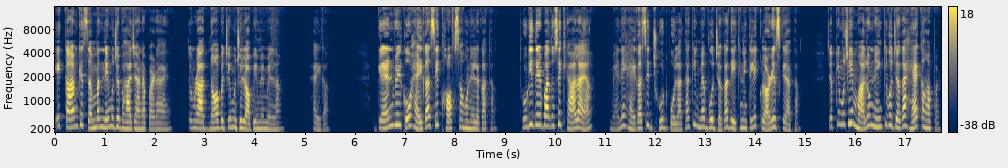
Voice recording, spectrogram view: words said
एक काम के संबंध में मुझे बाहर जाना पड़ रहा है। तुम रात नौ बजे मुझे लॉबी में मिलना, हैगा। ग्रैंडविल को हैगा से खौफ सा होने लगा था। थोड़ी देर बाद उसे ख्याल आया, मैंने हैगा से झूठ बोला था कि मैं वो जगह देखने के लिए क्लोरिस गया था, जबकि मुझे ये मालूम नहीं कि वो जगह है कहाँ पर।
